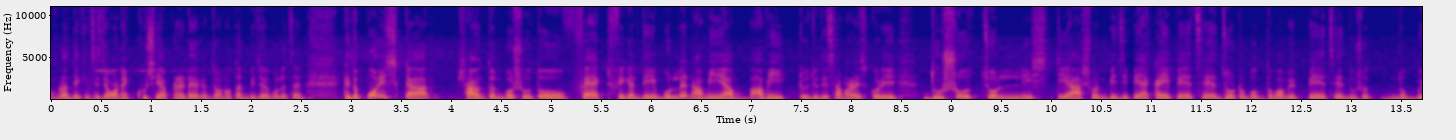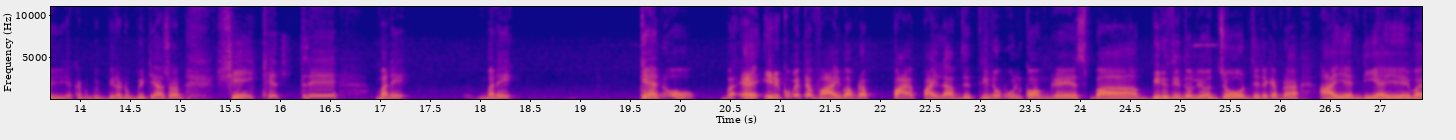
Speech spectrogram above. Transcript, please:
আমরা দেখেছি যে অনেক খুশি। আপনারা এটাকে জনতার বিজয় বলেছেন। কিন্তু পরিষ্কার, সায়ন্তন বসু তো ফ্যাক্ট ফিগার দিয়ে বললেন, আমি আমি একটু যদি সামারাইজ করি, দুশো চল্লিশটি আসন বিজেপি একাই পেয়েছে, জোটবদ্ধভাবে পেয়েছে, দুশো নব্বই, একানব্বই, বিরানব্বইটি আসন। সেই ক্ষেত্রে মানে মানে কেন এরকম একটা ভাইব আমরা পাইলাম যে তৃণমূল কংগ্রেস বা বিরোধী দলীয় জোট, যেটাকে আমরা আইএনডিআইএ বা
